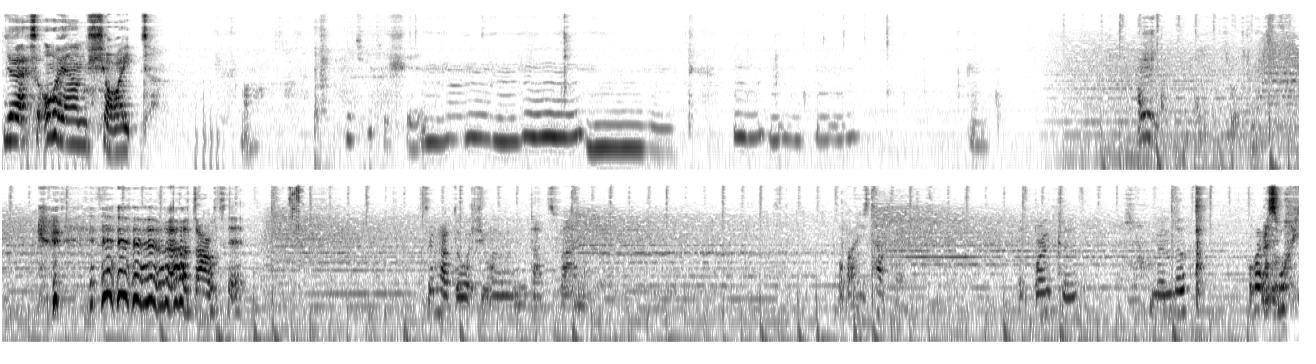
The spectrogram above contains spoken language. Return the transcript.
Yes, I am shite. Oh. Who gives a shit? I just I doubt it. Still have to watch it on Dad's phone. What about his tablet? It's broken. Remember? What about That's why.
